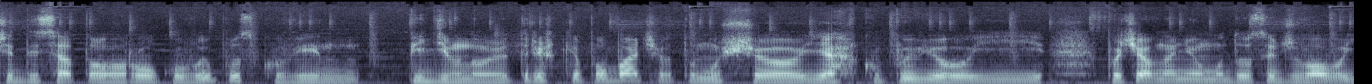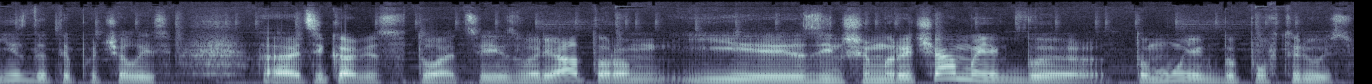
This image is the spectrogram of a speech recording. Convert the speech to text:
2010 року випуску. Він піді мною трішки побачив, тому що я купив його і почав на ньому досить жваво їздити. Почались е, цікаві ситуації з варіатором і з іншими речами, якби тому, якби повторюсь.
